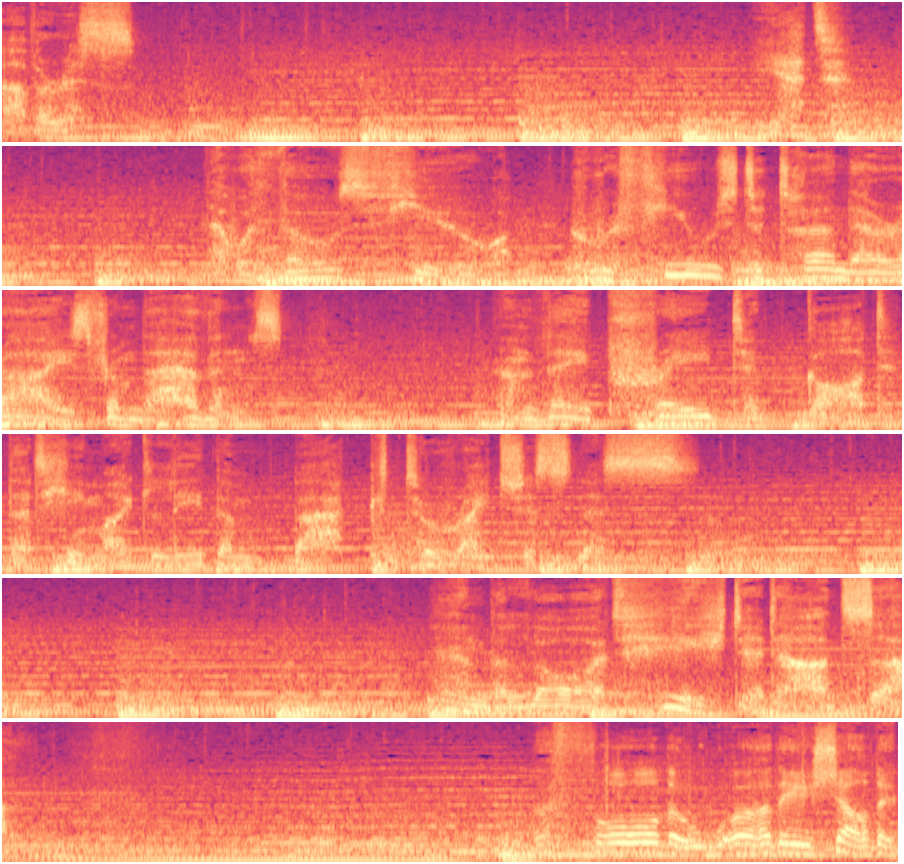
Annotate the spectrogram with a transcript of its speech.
avarice. Yet, there were those few who refused to turn their eyes from the heavens and they prayed to God that he might lead them back to righteousness. And the Lord, he did answer. Before the worthy shall the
